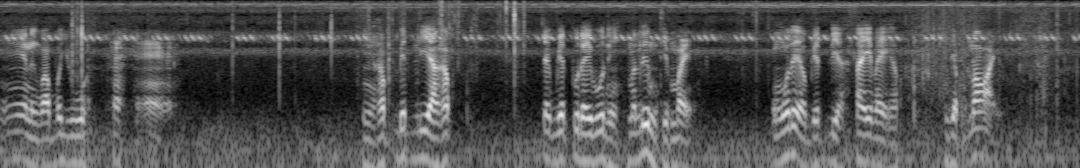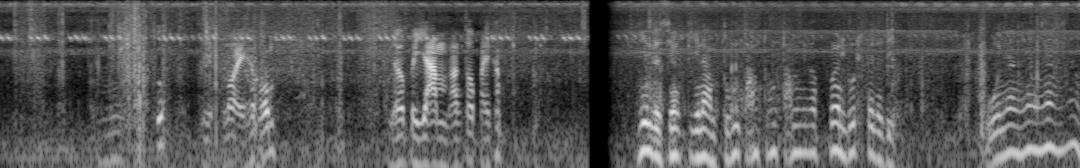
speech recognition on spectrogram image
นี่หนึ่งว่าบอยูนี่ครับเบ็ดเลียครับจากเบ็ดผู้ใดผู้นี่มันลืมถิ่มไว้ผมก็ได้เอาเบ็ดเลียใส่ไปครับเรียบร้อยปุ๊บเรียบร้อยครับผม เดี๋ยวไปยำหลังต่อไปครับยินแต่เสียงตีน้ำตุ้มตามตุ้มตามนี่ครับเพื่อนรุดไปเลยดิโอ้ยังยังยังยัง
